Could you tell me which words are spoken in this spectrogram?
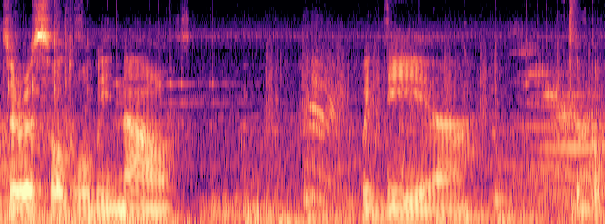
What the result will be now with the uh, the book.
